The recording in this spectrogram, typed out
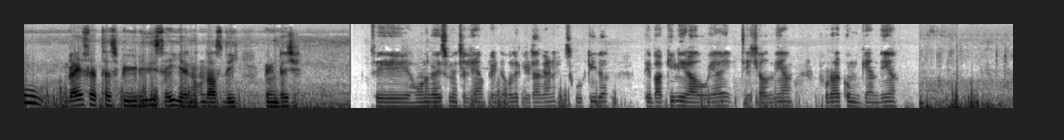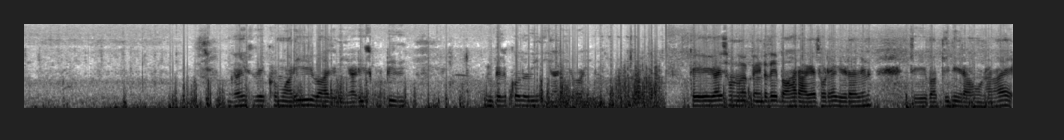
ਹੈ ਗਾਇਸ, ਇੱਥੇ ਸਪੀਡ ਇਹਦੀ ਸਹੀ ਹੈ 9-10 ਦੀ ਪਿੰਡ 'ਚ। ਤੇ ਹੁਣ ਗਾਇਸ ਮੈਂ ਚੱਲਿਆ ਪਿੰਡ ਵੱਲ ਗੇੜਾ ਲੈਣ, ਸਕੂਟੀ ਦਾ। ਤੇ ਬਾਕੀ ਹਨੇਰਾ ਹੋ ਗਿਆ ਏ, ਤੇ ਚੱਲਦੇ ਆ ਥੋੜਾ ਘੁੰਮ ਕੇ ਆਂਦੇ ਆ ਗਾਇਸ, ਦੇਖੋ, ਮਾੜੀ ਵੀ ਆਵਾਜ਼ ਨਹੀਂ ਆ ਰਹੀ ਸਕੂਟੀ ਦੀ। ਬਿਲਕੁਲ ਵੀ ਨਹੀਂ ਆ ਰਹੀ ਆਵਾਜ਼। ਤੇ ਗਾਇਸ, ਹੁਣ ਮੈਂ ਪਿੰਡ ਦੇ ਬਾਹਰ ਆ ਗਿਆ ਥੋੜਾ ਗੇੜਾ ਲੈਣ। ਤੇ ਬਾਕੀ ਹਨੇਰਾ ਹੋਣ ਵਾਲਾ ਹੈ,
